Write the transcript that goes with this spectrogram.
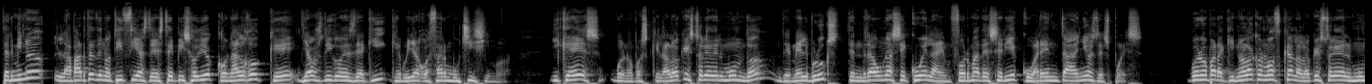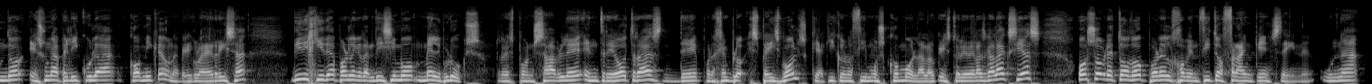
Termino la parte de noticias de este episodio con algo que ya os digo desde aquí que voy a gozar muchísimo. ¿Y qué es? Bueno, pues que La loca historia del mundo de Mel Brooks tendrá una secuela en forma de serie 40 años después. Bueno, para quien no la conozca, La loca historia del mundo es una película cómica, una película de risa, dirigida por el grandísimo Mel Brooks, responsable, entre otras, de, por ejemplo, Spaceballs, que aquí conocimos como La loca historia de las galaxias, o sobre todo por El jovencito Frankenstein, una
